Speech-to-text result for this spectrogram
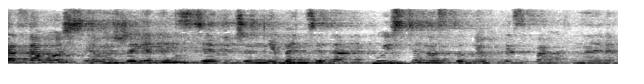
Okazało się, że jednej z dziewczyn nie będzie dane pójście na studniówkę z partnerem.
